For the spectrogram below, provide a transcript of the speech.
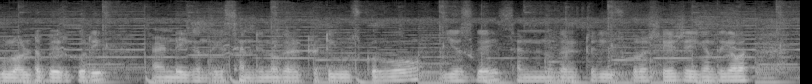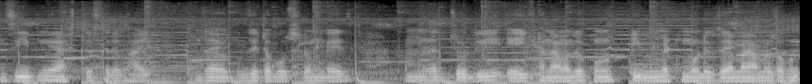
গুলোয়ালটা বের করি। অ্যান্ড এইখান থেকে স্যান্ডিনো ক্যারেক্টারটি ইউজ করব। Yes guys Sandino character use করা শেষ। এইখান থেকে আবার জিপ নিয়ে আসতেছে রে ভাই। যাই হোক, যেটা বলছিলাম গাইজ আমরা যদি এইখানে আমাদের কোনো টিমমেট মরে যায় মানে আমরা যখন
